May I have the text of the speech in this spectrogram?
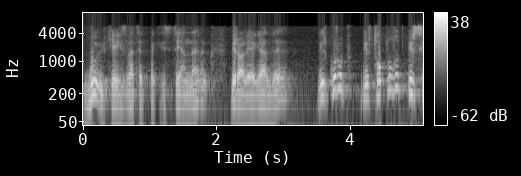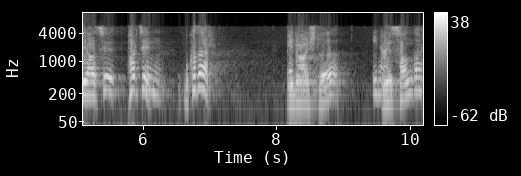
bu ülkeye hizmet etmek isteyenlerin bir araya geldiği bir grup, bir topluluk, bir siyasi parti. Bu kadar. İnançlı İnanç. insanlar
